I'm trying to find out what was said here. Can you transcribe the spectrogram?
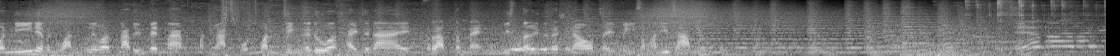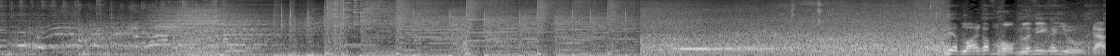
วันนี้เนี่ยเป็นวันเรียกว่าน่าตื่นเต้นมากประกาศผลวันจริงนะดูว่าใครจะได้รับตำแหน่งมิสเตอร์อินเตอร์เนชั่นแนลในปี 2023 รียบร้อยครับผม แล้วนี่ก็อยู่กับ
